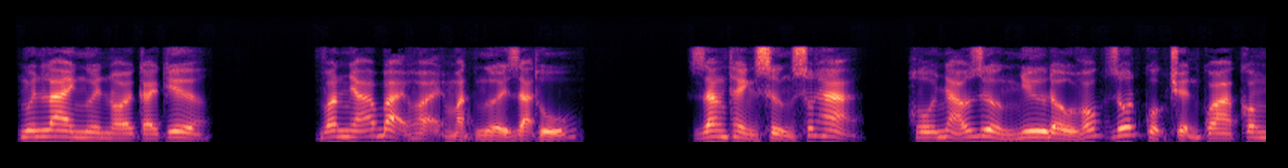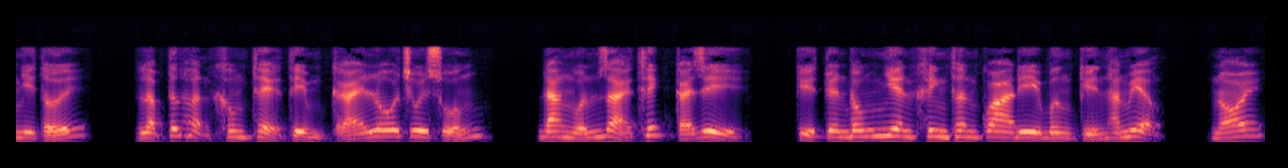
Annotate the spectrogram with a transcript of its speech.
nguyên lai like ngươi nói cái kia. Văn nhã bại hoại mặt người dạ thú. Giang thành sừng xuất hạ, hồ nháo dường như đầu vóc rốt cuộc chuyển qua con nhi tới, lập tức hận không thể tìm cái lỗ chui xuống, đang muốn giải thích cái gì, kỷ tuyên bỗng nhiên khinh thân qua đi bưng kín hắn miệng, nói,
